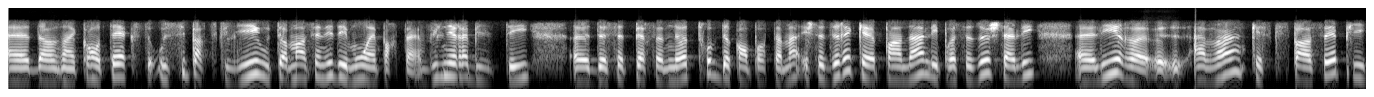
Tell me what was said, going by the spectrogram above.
euh, dans un contexte aussi particulier où tu as mentionné des mots importants. Vulnérabilité euh, de cette personne-là, trouble de comportement. Et je te dirais que pendant les procédures, je suis allée euh, lire avant qu'est-ce qui se passait, puis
